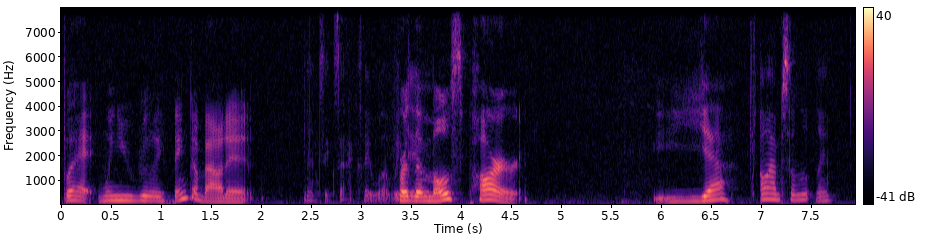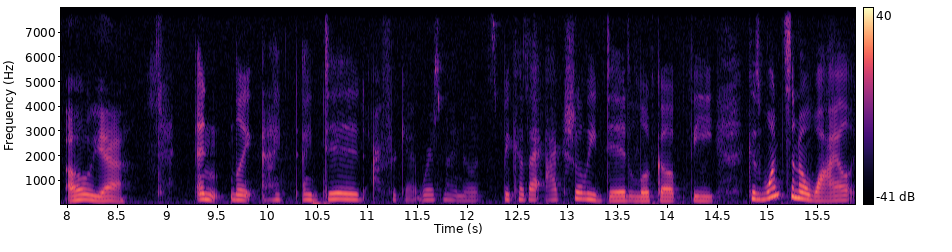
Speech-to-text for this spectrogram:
But when you really think about it, that's exactly what we do. for do. the most part, yeah, oh absolutely. Oh yeah, and like I, I did i forget where's my notes? Because i actually did look up the because once in a while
